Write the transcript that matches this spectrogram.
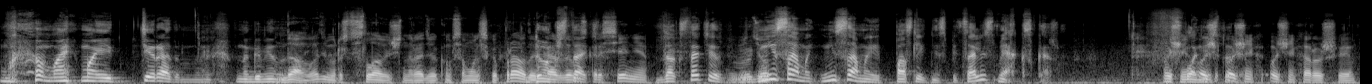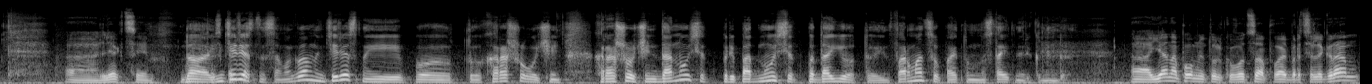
моей, моей тирады многоминутной. Да, Владимир Ростиславович на радио «Комсомольская правда» да, каждое кстати, воскресенье. Да, кстати, ведет... не, самый, не самый последний специалист, мягко скажем. Очень, очень, очень, очень хорошие лекции. Да, интересно, самое главное, интересно и э, хорошо очень, хорошо очень доносит, преподносит, подает информацию, поэтому настоятельно рекомендую. А, я напомню только WhatsApp, Viber, Telegram,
